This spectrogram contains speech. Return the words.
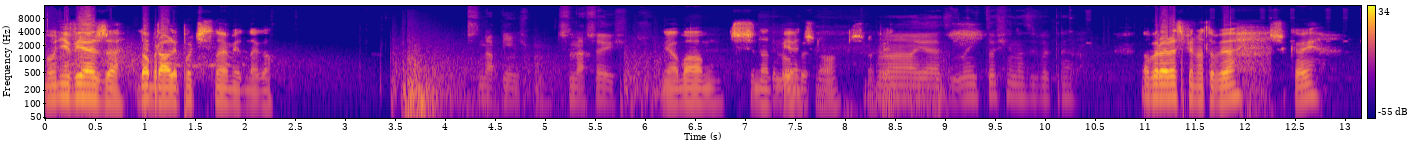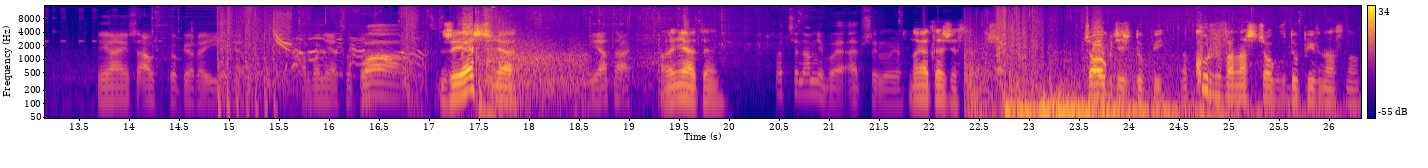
No nie wierzę. Dobra, ale pocisnąłem jednego. 3 na 5 mam. 3 na 6 już. Ja mam 3 na Ty 5, no. 3 na 5. O Jezu, no i to się nazywa gra. Dobra, respię na tobie. Czekaj. Ja już autko biorę i jedziemy. Albo nie, co to? Wow! Żyjesz czy nie? Ja tak. Ale nie, ten. Chodźcie na mnie, bo ja E przyjmuję. No ja też jestem już. Czołg gdzieś dupi. No kurwa, nasz czołg w dupi w nas, no.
